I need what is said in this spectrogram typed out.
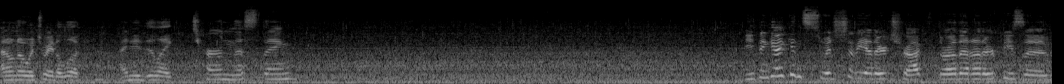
I don't know which way to look. I need to like turn this thing. Do you think I can switch to the other truck, throw that other piece of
